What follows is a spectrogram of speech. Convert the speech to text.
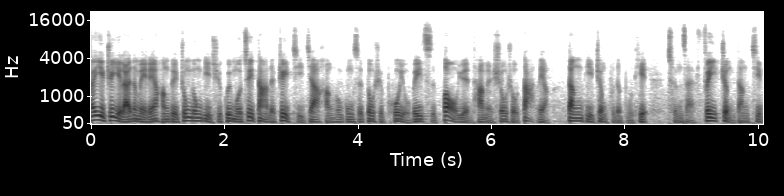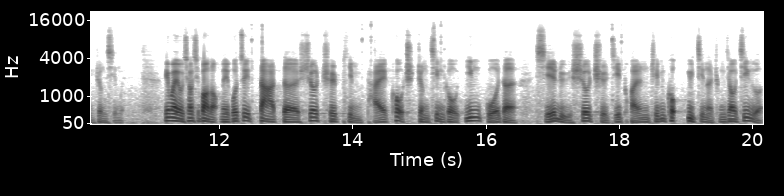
那一直以来呢，美联航对中东地区规模最大的这几家航空公司都是颇有微词，抱怨他们收受大量当地政府的补贴，存在非正当竞争行为。另外有消息报道，美国最大的奢侈品牌 Coach 正竞购英国的。鞋履奢侈集团 Jimmy c o 预计呢，成交金额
